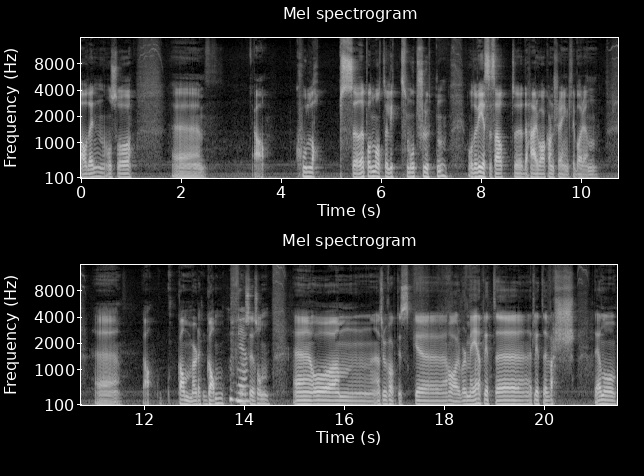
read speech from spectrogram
av den. Og så eh, ja, kollapser det på en måte litt mot slutten. Og det viser seg at uh, det her var kanskje egentlig bare en ja, gammel gamp, for å si det sånn. Uh, og um, jeg tror faktisk jeg har vel med et lite, et lite vers. Det er noe,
